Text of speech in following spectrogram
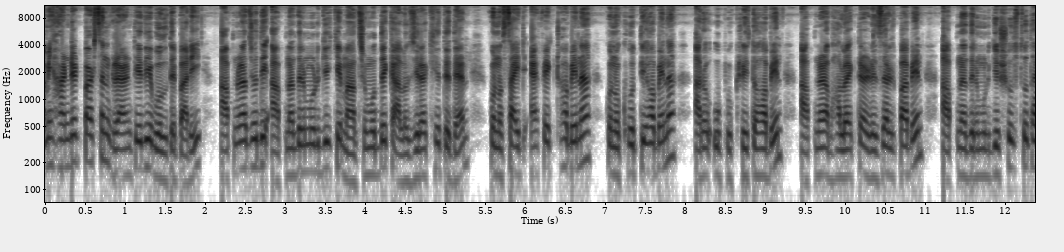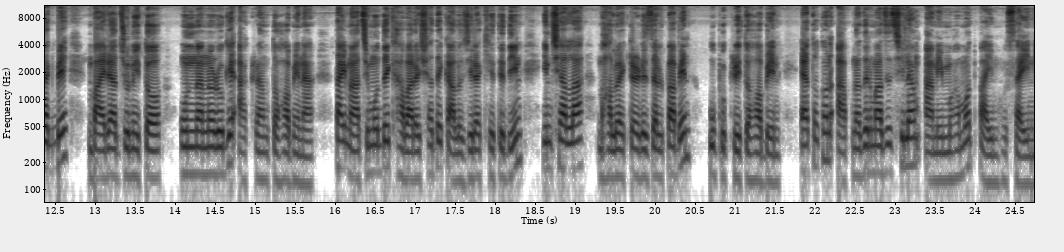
আমি হান্ড্রেড পার্সেন্ট গ্যারান্টি দিয়ে বলতে পারি, আপনারা যদি আপনাদের মুরগিকে মাঝে মধ্যে কালো জিরা খেতে দেন, কোনো সাইড এফেক্ট হবে না, কোনো ক্ষতি হবে না, আরও উপকৃত হবেন, আপনারা ভালো একটা রেজাল্ট পাবেন, আপনাদের মুরগি সুস্থ থাকবে, ভাইরাসজনিত অন্যান্য রোগে আক্রান্ত হবে না। তাই মাঝে মধ্যে খাবারের সাথে কালো জিরা খেতে দিন। ইনশাল্লাহ ভালো একটা রেজাল্ট পাবেন, উপকৃত হবেন। এতক্ষণ আপনাদের মাঝে ছিলাম আমি মোহাম্মদ পাইম হুসাইন।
